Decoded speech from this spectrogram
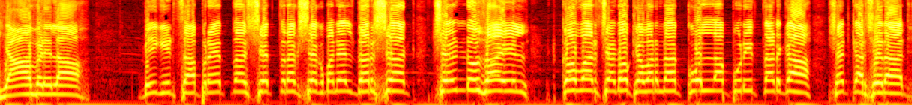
या वेळेला बिगिटचा प्रयत्न क्षेत्ररक्षक बनेल दर्शक. चेंडू जाईल. कव्हरच्या डोक्यावरना कोल्हापुरी तडका षटकार शेराज.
